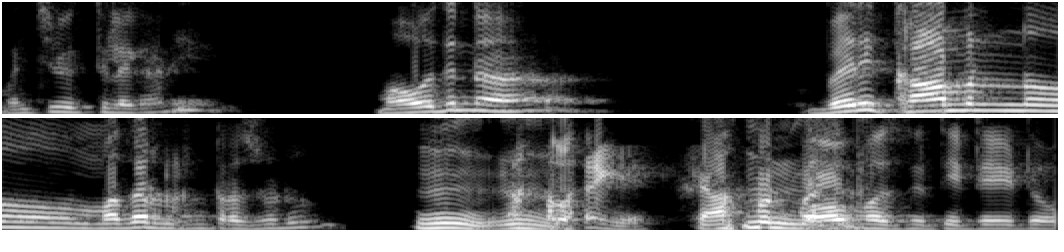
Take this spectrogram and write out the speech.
మంచి వ్యక్తులే కానీ మా వదిన వెరీ కామన్ మదర్ ఉంటారు చూడు అలాగే. కామన్ కోపం వస్తే తిట్టేయటం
